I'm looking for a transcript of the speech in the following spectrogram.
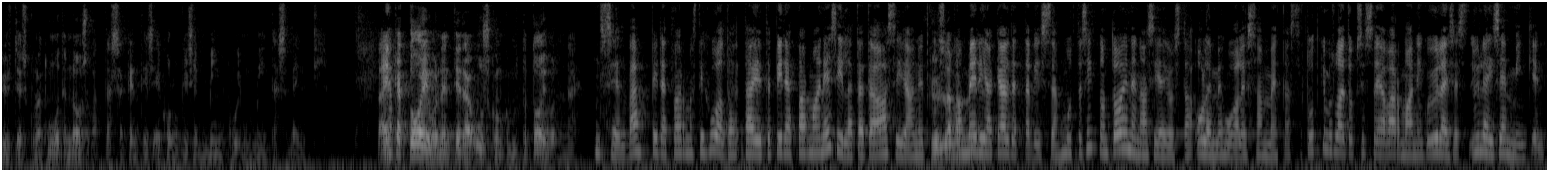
yhteiskunnat muuten nousevat tässä kenties ekologisemmin kuin mihin tässä mentiin. Tai ja... ehkä toivon, en tiedä uskonko, mutta toivon näin. Selvä. Pidät varmasti huolta, tai että pidät varmaan esillä tätä asiaa nyt, kun Kyllä sulla on media käytettävissä. Mutta sitten on toinen asia, josta olemme huolissamme tässä tutkimuslaitoksessa ja varmaan niin kuin yleisesti, yleisemminkin.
